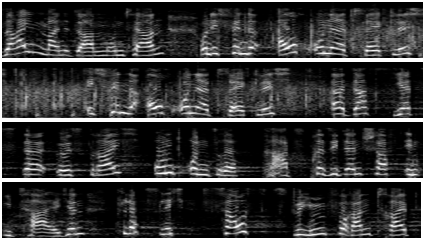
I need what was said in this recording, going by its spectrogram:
sein, meine Damen und Herren. Und ich finde auch unerträglich, ich finde auch unerträglich, äh, dass jetzt äh, Österreich und unsere Ratspräsidentschaft in Italien plötzlich South Stream vorantreibt,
